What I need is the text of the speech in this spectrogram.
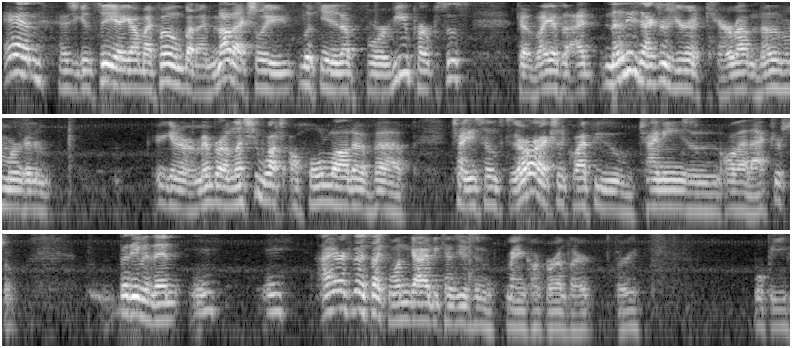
And, as you can see, I got my phone, but I'm not actually looking it up for review purposes. Because, like I said, I, none of these actors you're going to care about. None of them are going to you're going to remember unless you watch a whole lot of uh, Chinese films. Because there are actually quite a few Chinese and all that actors. So, But even then, eh, eh. I recognize like one guy because he was in Man Conquer Empire 3. Whoopee.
